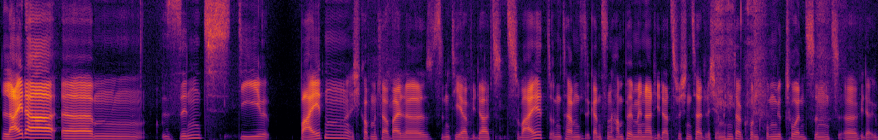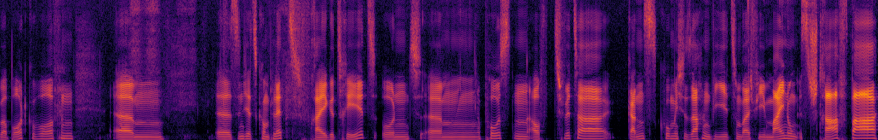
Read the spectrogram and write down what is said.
leider ähm, sind die beiden. Ich glaube, mittlerweile sind die ja wieder zu zweit und haben diese ganzen Hampelmänner, die da zwischenzeitlich im Hintergrund rumgeturnt sind, äh, wieder über Bord geworfen. Ähm, äh, sind jetzt komplett freigedreht und ähm, posten auf Twitter ganz komische Sachen wie zum Beispiel Meinung ist strafbar,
